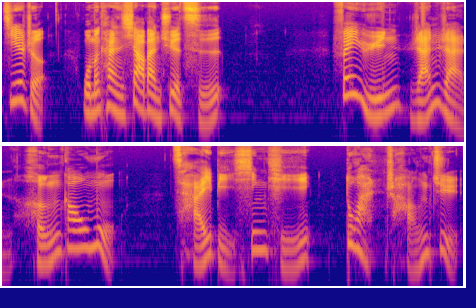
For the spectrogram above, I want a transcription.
接着，我们看下半阙词：“飞云冉冉横高木，彩笔新题断肠句。”“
